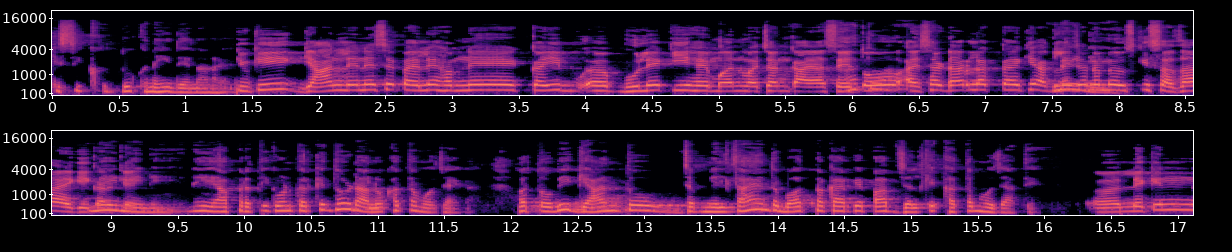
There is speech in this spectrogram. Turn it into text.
किसी को दुख नहीं देना है। क्योंकि ज्ञान लेने से पहले हमने कई भूले की है मन वचन काया से। हाँ, तो तो- ऐसा डर लगता है कि अगले जन्म में उसकी सजा आएगी नहीं करके। नहीं नहीं नहीं आप प्रतिकोण करके धो डालो खत्म हो जाएगा। और तो भी ज्ञान तो जब मिलता है तो बहुत प्रकार के पाप जल के खत्म हो जाते हैं। लेकिन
